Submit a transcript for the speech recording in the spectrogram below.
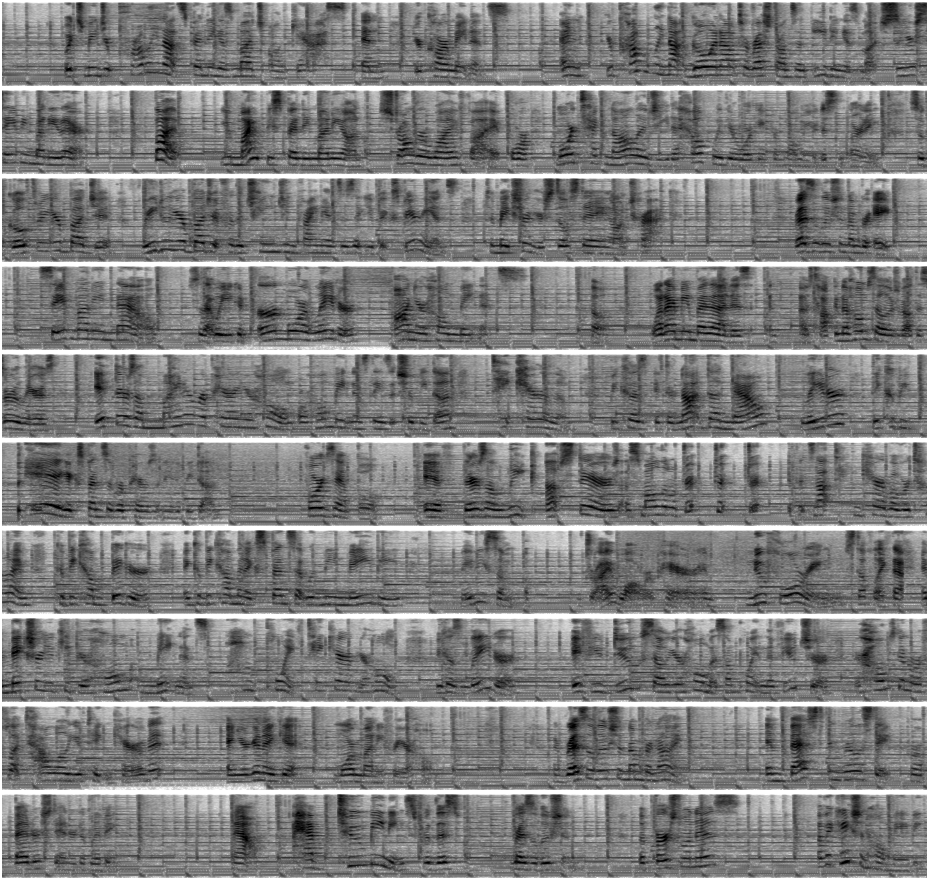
which means you're probably not spending as much on gas and your car maintenance. And you're probably not going out to restaurants and eating as much, so you're saving money there. But you might be spending money on stronger Wi-Fi or more technology to help with your working from home and your distant learning. So go through your budget, redo your budget for the changing finances that you've experienced to make sure you're still staying on track. Resolution number eight, save money now so that way you can earn more later on your home maintenance. So what I mean by that is, and I was talking to home sellers about this earlier, is if there's a minor repair in your home or home maintenance things that should be done, take care of them. Because if they're not done now, later, they could be big expensive repairs that need to be done. For example, if there's a leak upstairs, a small little drip, drip, drip, if it's not taken care of over time, could become bigger and could become an expense that would mean maybe, maybe some drywall repair and new flooring, stuff like that. And make sure you keep your home maintenance on point. Take care of your home because later, if you do sell your home at some point in the future, your home's gonna reflect how well you've taken care of it and you're gonna get more money for your home. And resolution number nine, invest in real estate for a better standard of living. Now, I have two meanings for this resolution. The first one is a vacation home maybe.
